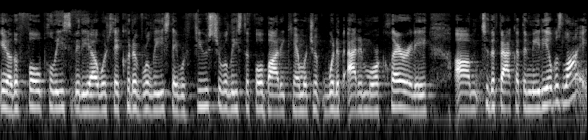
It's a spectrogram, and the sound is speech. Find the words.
you know, the full police video, which they could have released. They refused to release the full body cam, which would have added more clarity um, to the fact that the media was lying.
